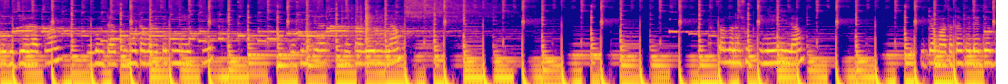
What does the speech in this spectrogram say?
জলে ভিজিয়ে রাখলাম বেগুনটা একটু মোটা করে কেটে নিয়েছি। রসুন পেঁয়াজ নিলাম। চন্দনা শুটকি নিয়ে নিলাম। শুটকিটা মাথাটা ফেলে দেব।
